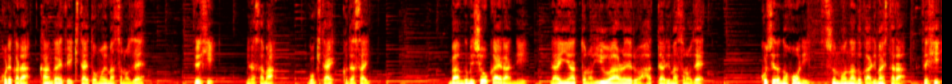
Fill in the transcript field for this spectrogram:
これから考えていきたいと思いますので、ぜひ皆様ご期待ください。番組紹介欄に LINE アットの URL を貼ってありますので、こちらの方に質問などがありましたら、ぜひ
